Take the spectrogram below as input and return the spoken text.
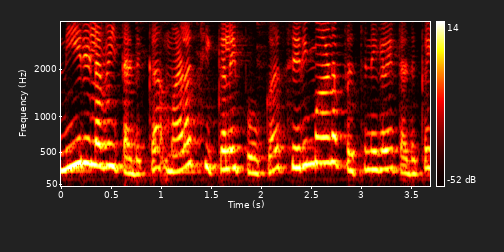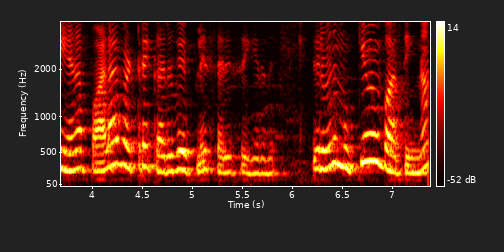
நீரிழவை தடுக்க மலச்சிக்கலை போக்க செரிமான பிரச்சனைகளை தடுக்க என பலவற்றை கருவேப்பிலை சரி செய்கிறது. இதில் வந்து முக்கியமாக பார்த்திங்கன்னா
